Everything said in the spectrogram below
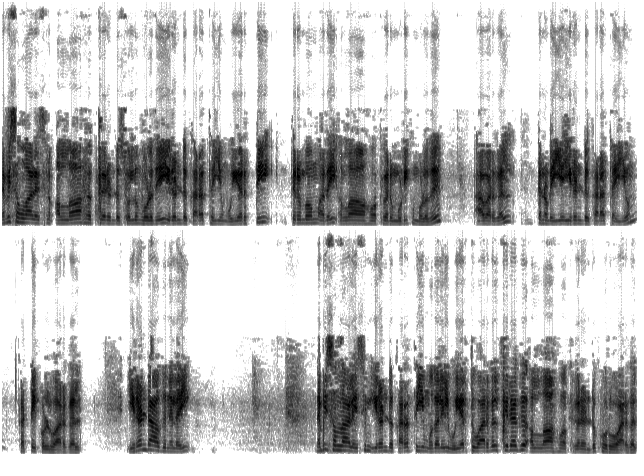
நபி சொல்லா அலிஸ்லம் அல்லாஹ் அக்பர் என்று சொல்லும் பொழுதே இரண்டு கரத்தையும் உயர்த்தி திரும்பவும் அதை அல்லாஹ் அக்பர் முடிக்கும் பொழுது அவர்கள் தன்னுடைய இரண்டு கரத்தையும் கட்டிக்கொள்வார்கள். இரண்டாவது நிலை நபி சொல்லா அலிஸ்லம் இரண்டு கரத்தையும் முதலில் உயர்த்துவார்கள் பிறகு அல்லாஹு அக்பர் என்று கூறுவார்கள்.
